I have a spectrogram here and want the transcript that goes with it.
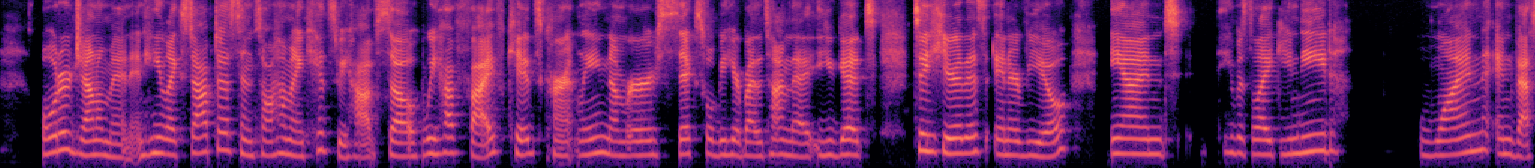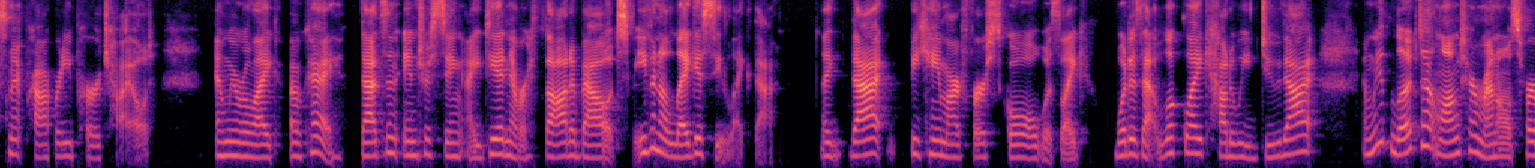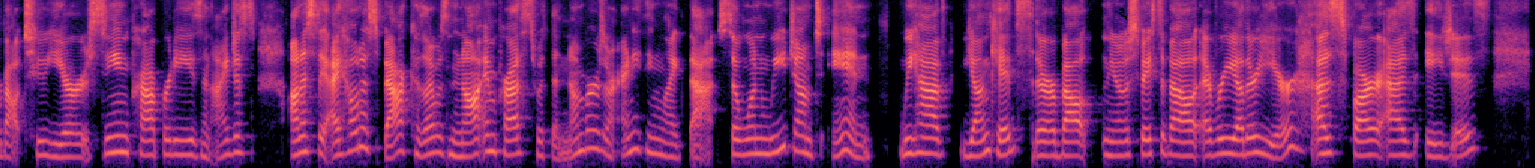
older gentleman and he like stopped us and saw how many kids we have. So we have 5 kids currently. Number 6 will be here by the time that you get to hear this interview and he was like you need one investment property per child. And we were like, okay, that's an interesting idea. Never thought about even a legacy like that like that became our first goal was like what does that look like? How do we do that? And we looked at long-term rentals for about two years seeing properties and i just honestly i held us back because i was not impressed with the numbers or anything like that. So when we jumped in we have young kids. They're about you know spaced about every other year as far as ages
